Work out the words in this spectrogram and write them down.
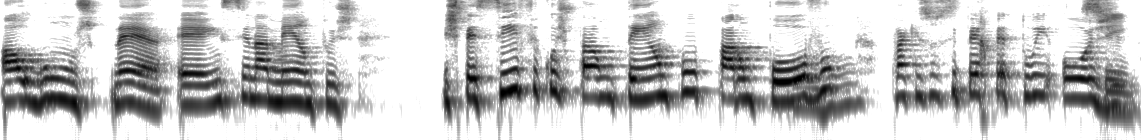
a alguns né, é, ensinamentos específicos para um tempo, para um povo, uhum. para que isso se perpetue hoje. Sim.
